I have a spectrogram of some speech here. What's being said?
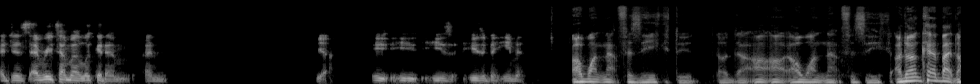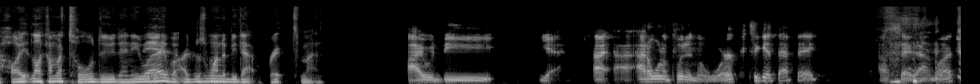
I just every time I look at him, and yeah, he, he he's he's a behemoth. I want that physique, dude. I, I, I, want that physique. I don't care about the height. Like I'm a tall dude anyway, yeah. but I just want to be that ripped man. I would be, yeah. I I don't want to put in the work to get that big. I'll say that much.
